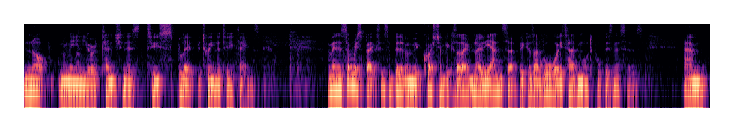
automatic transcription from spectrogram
not mean your attention is too split between the two things? I mean, in some respects, it's a bit of a moot question because I don't know the answer because I've always had multiple businesses. Um,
